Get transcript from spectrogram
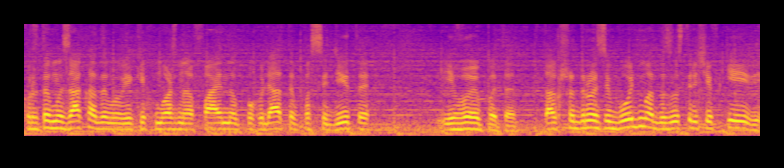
крутими закладами, в яких можна файно погуляти, посидіти і випити. Так що, друзі, будьмо до зустрічі в Києві.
